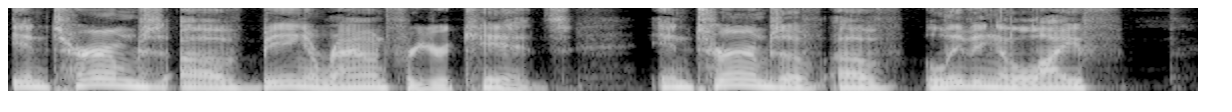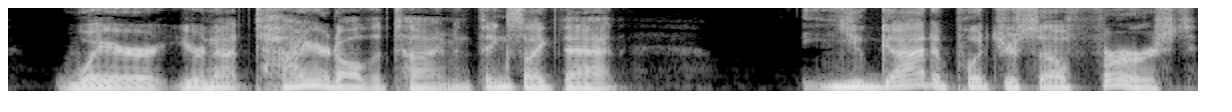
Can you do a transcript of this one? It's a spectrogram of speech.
in terms of being around for your kids, in terms of of living a life where you're not tired all the time and things like that, you got to put yourself first.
